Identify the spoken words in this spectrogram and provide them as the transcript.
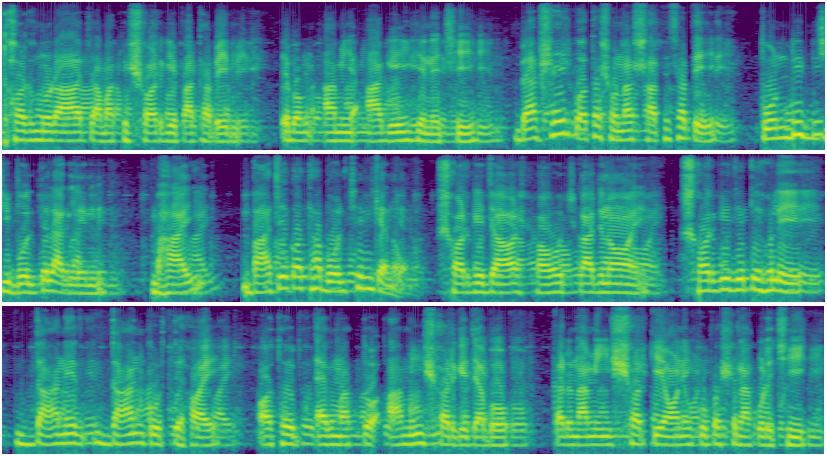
ধর্মরাজ আমাকে স্বর্গে পাঠাবেন এবং আমি আগেই জেনেছি। ব্যবসায়ীর কথা শোনার সাথে সাথে পণ্ডিতজি বলতে লাগলেন, ভাই বাজে কথা বলছেন কেন? স্বর্গে যাওয়ার সহজ কাজ নয়। স্বর্গে যেতে হলে দানের দান করতে হয়। অতএব একমাত্র আমি স্বর্গে যাব, কারণ আমি ঈশ্বরকে অনেক উপাসনা করেছি।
